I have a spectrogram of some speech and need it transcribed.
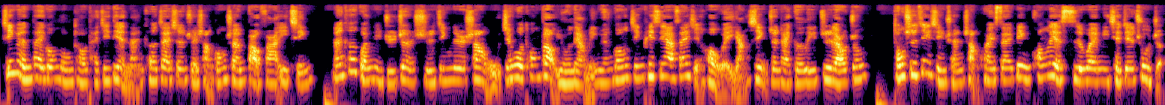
晶圆代工龙头台积电南科再生水厂工程爆发疫情。南科管理局证实，今日上午接获通报，有两名员工经 PCR 筛检后为阳性，正在隔离治疗中，同时进行全场快筛并框列四位密切接触者。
